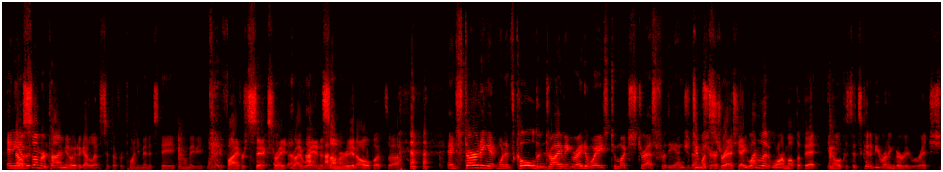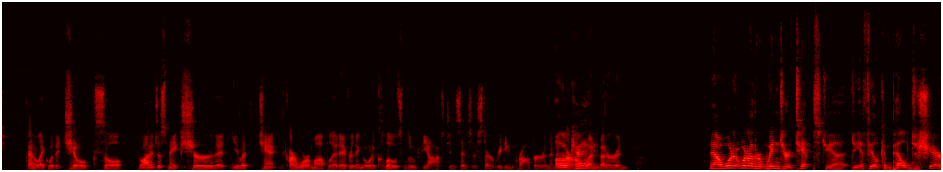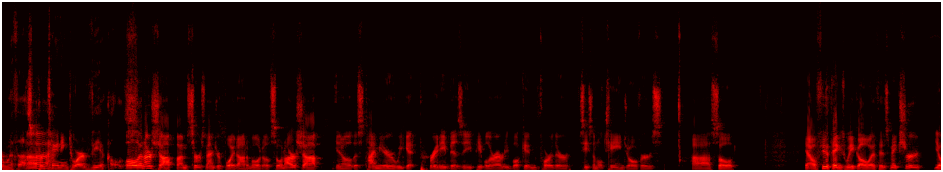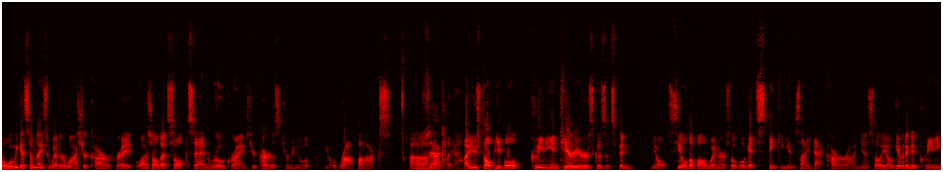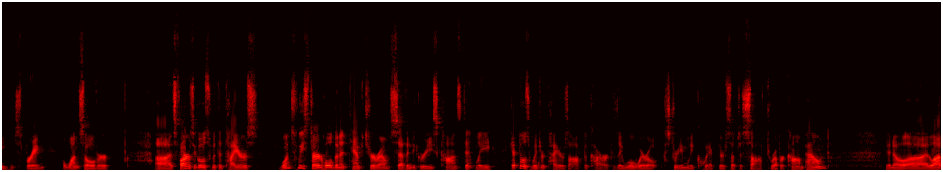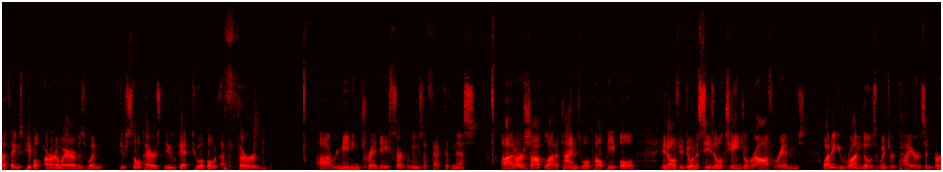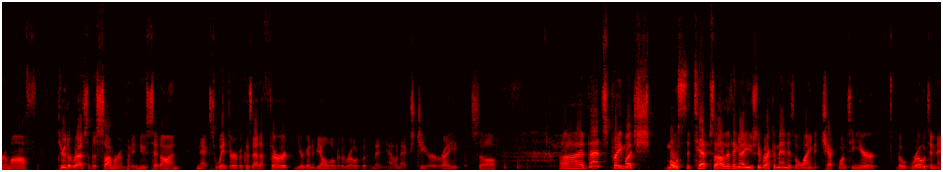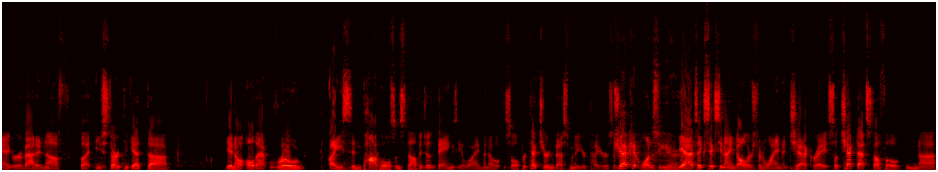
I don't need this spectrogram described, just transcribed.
Any now other- summertime, you know, you've got to let it sit there for twenty minutes, Dave. You know, maybe, maybe five or six, right, right away in the summer, you know. But uh, And starting it when it's cold and driving right away is too much stress for the engine. too I'm much sure. stress. Yeah, you want to let it warm up a bit, you know, because it's going to be running very rich, kind of like with a choke. So you want to just make sure that you let the, car warm up, let everything go to closed loop, the oxygen sensors start reading proper, and then the car Okay. will run better. And Now, what what other winter tips do you do you feel compelled to share with us pertaining to our vehicles? Uh, Well, in our shop, I'm service manager at Boyd Automotive. So in our shop, you know, this time of year we get pretty busy. People are already booking for their seasonal changeovers. Uh, so, you know, a few things we go with is make sure, you know, when we get some nice weather, wash your car, right? Wash all that salt, sand, and road grime so your car doesn't turn into a you know, rot box. Uh, exactly. I used to tell people clean the interiors because it's been you know sealed up all winter, so it will get stinky inside that car on you. So you know, give it a good cleaning, spring, a once over. Uh, as far as it goes with the tires, once we start holding a temperature around seven degrees constantly, get those winter tires off the car because they will wear out extremely quick. They're such a soft rubber compound. You know, uh, a lot of things people aren't aware of is when your snow tires do get to about a third uh, remaining tread, they start to lose effectiveness. Uh, at our shop, a lot of times we'll tell people, you know, if you're doing a seasonal changeover off rims, why don't you run those winter tires and burn them off through the rest of the summer and put a new set on next winter? Because at a third, you're going to be all over the road with them anyhow next year, right? So uh, that's pretty much most of the tips. The other thing I usually recommend is an alignment check once a year. The roads in Niagara are bad enough, but you start to get, uh, you know, all that road ice and potholes and stuff. It just bangs the alignment out. So protect your investment of your tires. And Check it once a year. yeah, it's like sixty nine dollars for an alignment check, right? So check that stuff out, and uh,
